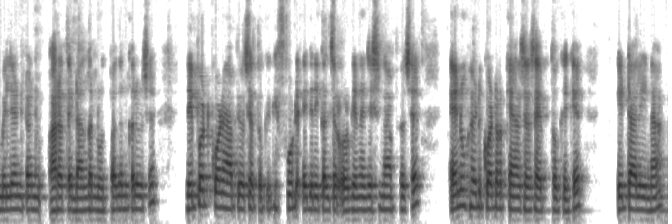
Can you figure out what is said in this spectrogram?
મિલિયન ટન ભારતે ડાંગરનું ઉત્પાદન કર્યું છે. રિપોર્ટ કોણે આપ્યો છે? તો કે ફૂડ એગ્રીકલ્ચર ઓર્ગેનાઇઝેશન આપ્યો છે. એનું હેડક્વાર્ટર ક્યાં છે સાહેબ? તો કે ઇટાલીના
